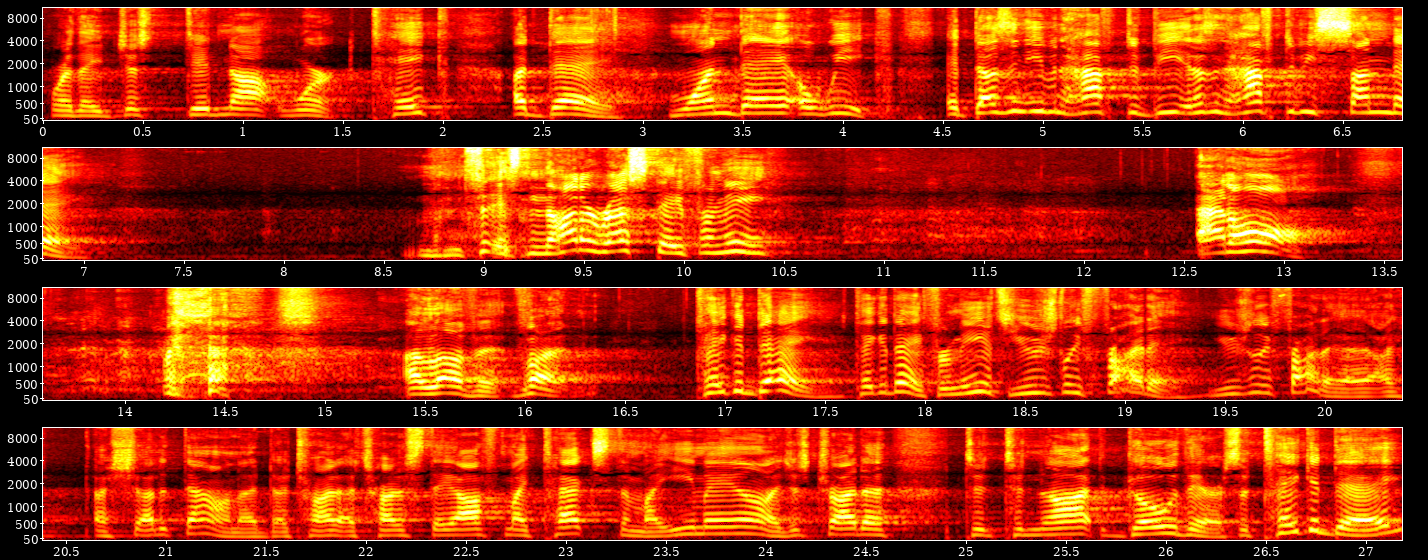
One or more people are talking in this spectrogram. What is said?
where they just did not work. Take a day, one day a week. It doesn't even have to be, it doesn't have to be Sunday. It's not a rest day for me at all. I love it, but take a day. Take a day. For me, it's usually Friday. Usually Friday. I, I, I shut it down. I, I, try to, I try to stay off my text and my email. I just try to, to, to not go there. So take a day.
